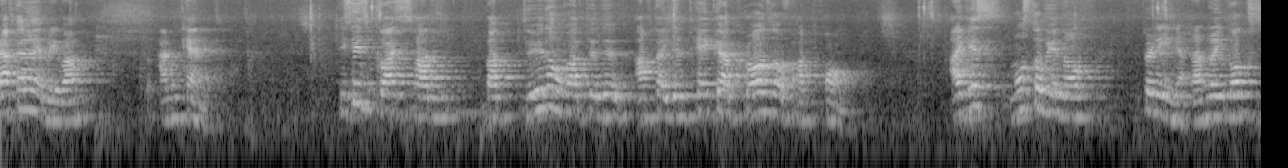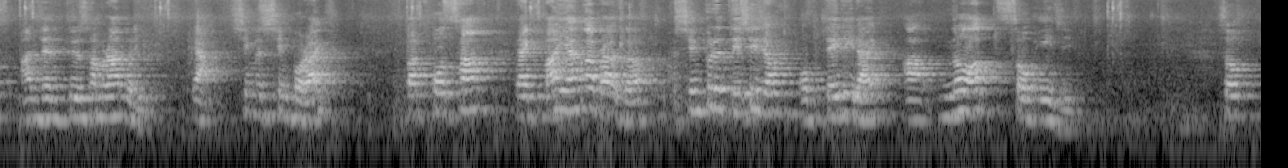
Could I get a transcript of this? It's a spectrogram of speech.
afternoon, everyone. I'm Kento. This is quite sudden, but do you know what to do after you take a clothes off at home? I guess most of you know put in a laundry box and then do some laundry. Yeah, seems simple, right? But for some, like my younger brother, simple decisions of daily life are not so easy. So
